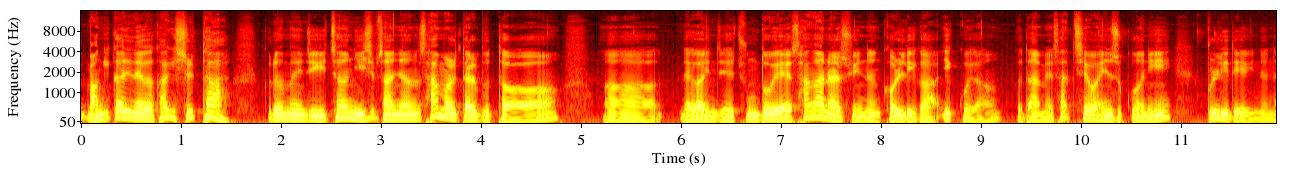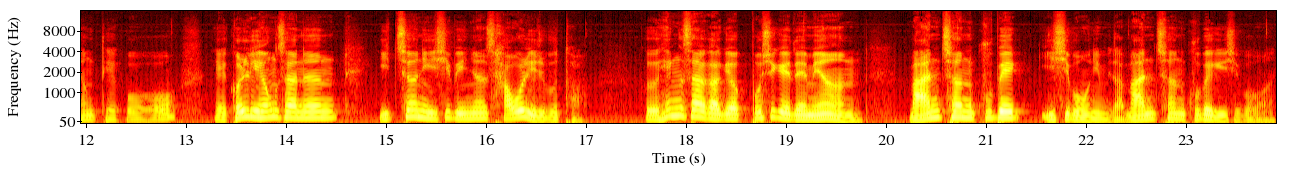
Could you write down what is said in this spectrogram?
만기까지 내가 가기 싫다. 그러면 이제 2024년 3월 달부터 어, 내가 이제 중도에 상환할 수 있는 권리가 있고요. 그 다음에 사채와 인수권이 분리되어 있는 형태고, 예, 권리 형사는 2022년 4월 1일부터 그 행사 가격 보시게 되면 11,925원입니다. 11,925원.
